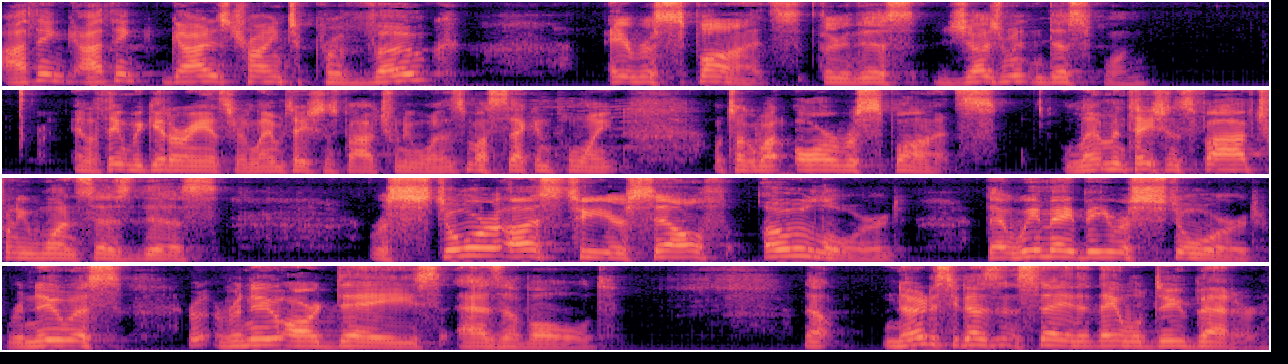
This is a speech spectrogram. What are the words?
I think I think God is trying to provoke a response through this judgment and discipline. And I think we get our answer in Lamentations 5:21. This is my second point. We'll talk about our response. Lamentations 5:21 says this: "Restore us to yourself, O Lord, that we may be restored. Renew us renew our days as of old." Now, notice he doesn't say that they will do better.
